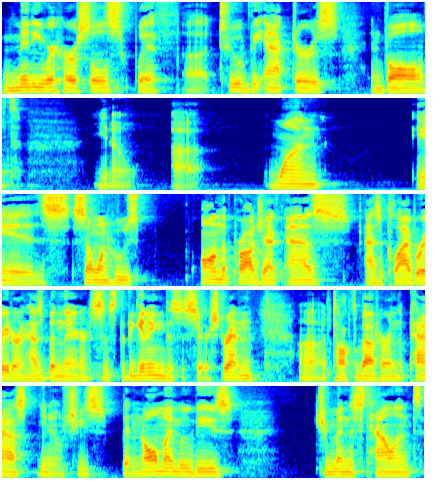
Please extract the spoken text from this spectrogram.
mini rehearsals with uh, two of the actors involved. You know, uh, one is someone who's on the project as as a collaborator and has been there since the beginning. This is Sarah Stretton. Uh, I've talked about her in the past. You know, she's been in all my movies, tremendous talent,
